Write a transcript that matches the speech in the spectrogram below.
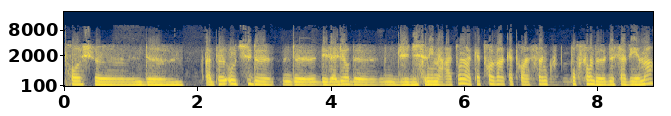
proches de un peu au-dessus de, de des allures de, du, du semi-marathon à 80-85% de, de sa VMA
